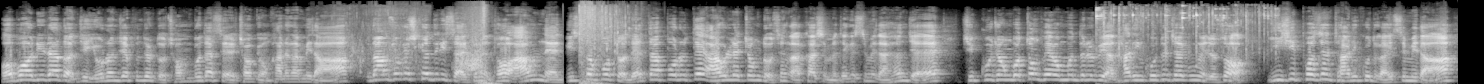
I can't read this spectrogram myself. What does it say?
버버리라든지 이런 제품들도 전부 다 세일 적용 가능합니다. 그 다음 소개시켜드릴 사이트는 더 아웃넷, 미스터포터, 네타포르테 아울렛 정도 생각하시면 되겠습니다. 현재 직구정보통 회원분들을 위한 할인 코드 제공해줘서 20% 할인 코드가 있습니다.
